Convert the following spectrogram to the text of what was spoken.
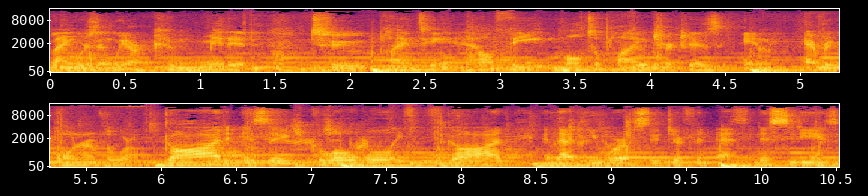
languages. And we are committed to planting healthy, multiplying churches in every corner of the world. God is a global God and that He works through different ethnicities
